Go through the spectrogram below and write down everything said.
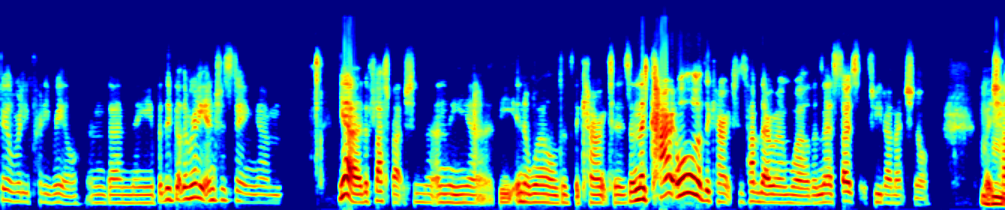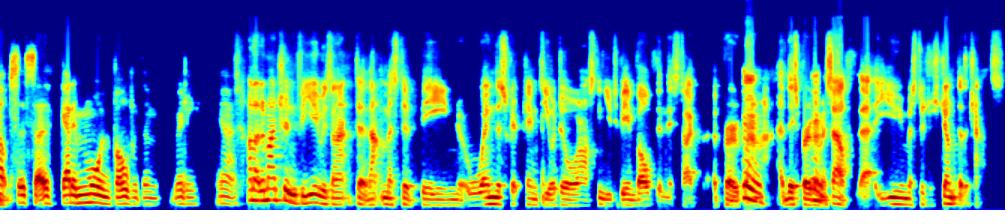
feel really pretty real, and then the but they've got the really interesting. Um, yeah, the flashbacks and the, and the uh, the inner world of the characters, and the char- all of the characters have their own world, and they're so, so three dimensional, which mm-hmm. helps us sort of get more involved with them. Really, yeah. And I'd imagine for you as an actor, that must have been when the script came to your door asking you to be involved in this type of program, mm. this program mm. itself. That you must have just jumped at the chance.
